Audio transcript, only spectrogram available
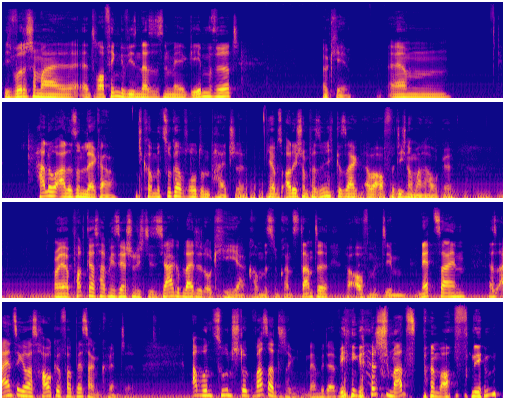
Ich wurde schon mal äh, darauf hingewiesen, dass es eine Mail geben wird. Okay. Ähm, Hallo, alles und lecker. Ich komme mit Zuckerbrot und Peitsche. Ich habe es Olli schon persönlich gesagt, aber auch für dich nochmal, Hauke. Euer Podcast hat mich sehr schön durch dieses Jahr gebleitet. Okay, ja, komm, ist eine Konstante. Hör auf mit dem Nettsein. Das Einzige, was Hauke verbessern könnte. Ab und zu einen Schluck Wasser trinken, damit er weniger schmatzt beim Aufnehmen.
